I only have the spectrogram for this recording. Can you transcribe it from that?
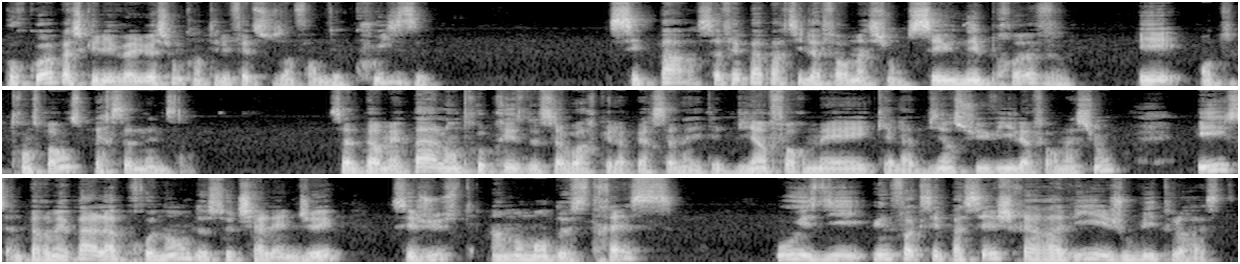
Pourquoi? Parce que l'évaluation quand elle est faite sous un forme de quiz, c'est pas, ça fait pas partie de la formation, c'est une épreuve et en toute transparence personne n'aime ça ça ne permet pas à l'entreprise de savoir que la personne a été bien formée, qu'elle a bien suivi la formation, et ça ne permet pas à l'apprenant de se challenger. C'est juste un moment de stress où il se dit une fois que c'est passé, je serai ravi et j'oublie tout le reste.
